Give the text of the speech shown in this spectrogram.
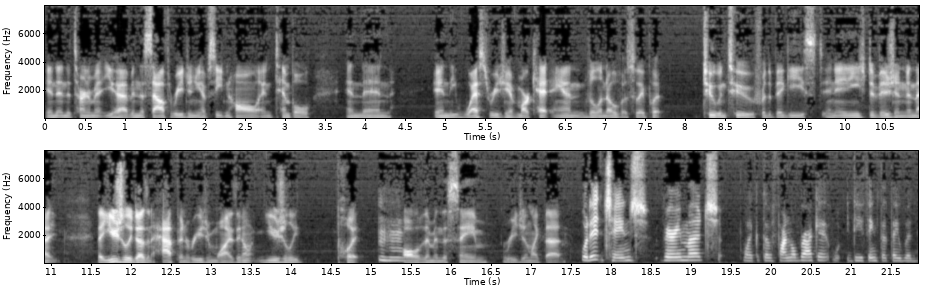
in, in the tournament. You have in the South region, you have Seton Hall and Temple, and then in the West region, you have Marquette and Villanova. So they put two and two for the Big East in, in each division, and that that usually doesn't happen region wise. They don't usually put Mm-hmm. all of them in the same region like that. Would it change very much, like the final bracket? Do you think that they would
